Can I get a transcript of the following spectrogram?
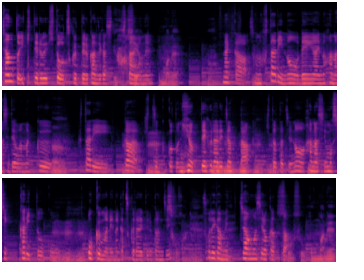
ちゃんと生きてる人を作ってる感じがししたんよね。ほんまね。なんかその2人の恋愛の話ではなく、うん、うん2人がひっつくことによって振られちゃったうんうんうんうん人たちの話もしっかりとこう、うんうんうん奥までなんか作られてる感じそうねそれがめっちゃ面白かった。そうそうほんまね、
